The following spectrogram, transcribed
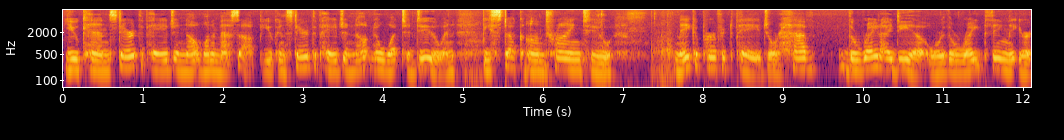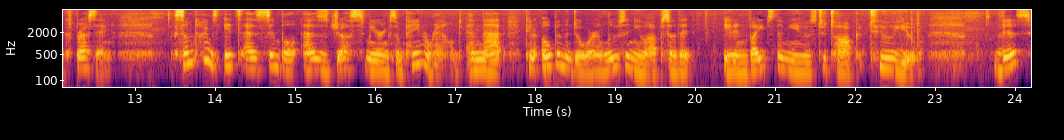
You can stare at the page and not want to mess up. You can stare at the page and not know what to do and be stuck on trying to make a perfect page or have the right idea or the right thing that you're expressing. Sometimes it's as simple as just smearing some paint around, and that can open the door and loosen you up so that it invites the muse to talk to you. This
